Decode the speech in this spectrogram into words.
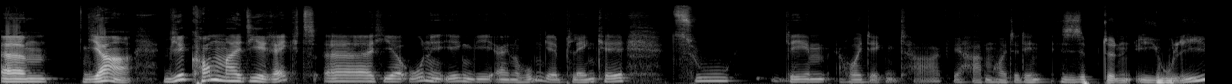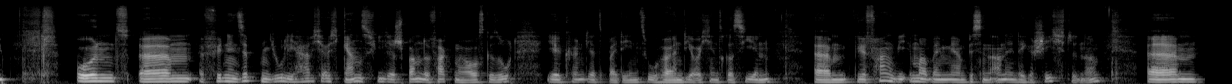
Ähm, ja, wir kommen mal direkt äh, hier ohne irgendwie ein Rumgeplänkel zu dem heutigen Tag. Wir haben heute den 7. Juli. Und ähm, für den 7. Juli habe ich euch ganz viele spannende Fakten rausgesucht. Ihr könnt jetzt bei denen zuhören, die euch interessieren. Ähm, wir fangen wie immer bei mir ein bisschen an in der Geschichte. Ne? Ähm,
